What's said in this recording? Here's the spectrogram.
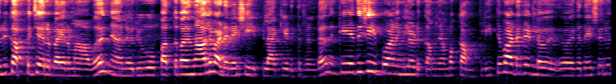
ഒരു കപ്പ് ചെറുപയർ മാവ് ഞാനൊരു പത്ത് പതിനാല് വടരെ ഷേപ്പിലാക്കി എടുത്തിട്ടുണ്ട്. നിങ്ങൾക്ക് ഏത് ഷേപ്പ് വേണമെങ്കിലും എടുക്കാം. ഞാൻ കംപ്ലീറ്റ് വടരല്ല ഏകദേശം ഒരു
